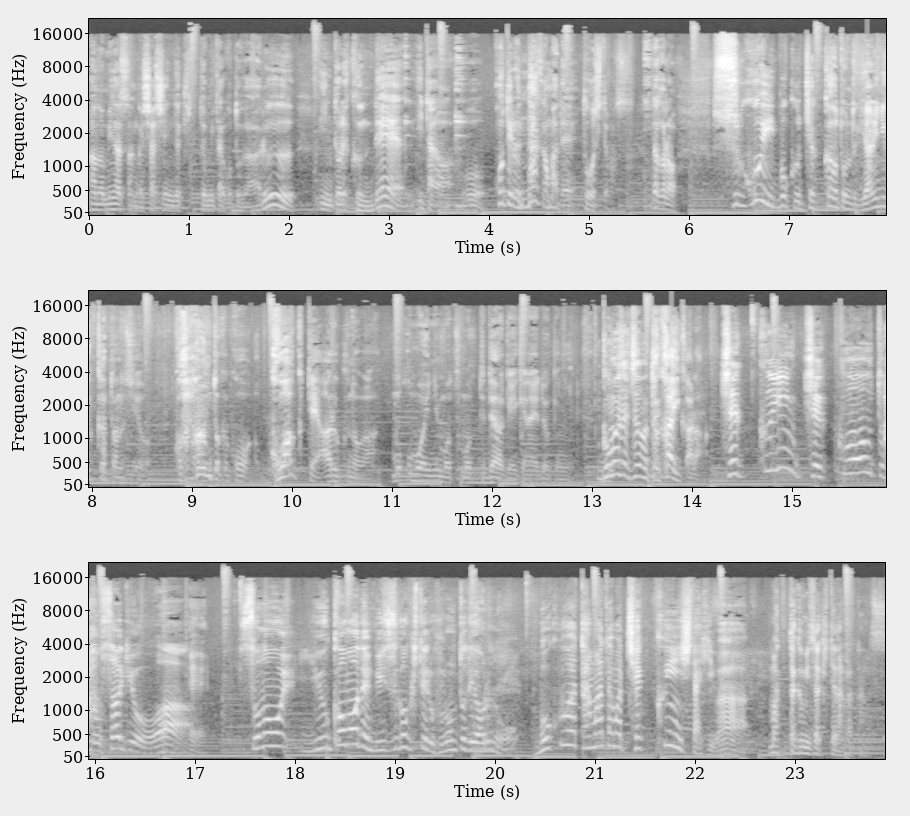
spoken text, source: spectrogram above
あの皆さんが写真できっと見たことがあるイントレ組んで板をホテルの中まで通してます。だからすごい僕チェックアウトの時やりにくかったんですよ。ご飯とかこう怖くて歩くのが重い荷物持って出なきゃいけない時に。ごめんなさいちょっと高いから。チェックインチェックアウトの作業は、ええその床まで水が来てるフロントでやるの？僕はたまたまチェックインした日は全く水は来てなかったんです。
